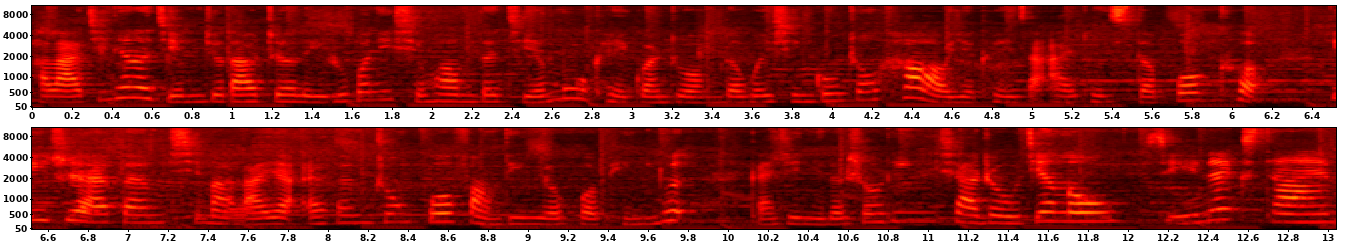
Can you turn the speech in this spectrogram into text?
好啦，今天的节目就到这里。如果你喜欢我们的节目，可以关注我们的微信公众号，也可以在 iTunes 的播客、荔枝 FM、喜马拉雅 FM 中播放、订阅或评论。感谢你的收听，下周见喽！See you next time.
